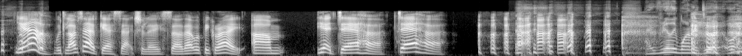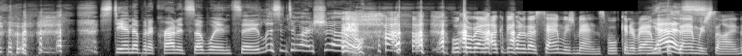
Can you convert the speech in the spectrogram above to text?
yeah, we'd love to have guests actually. So that would be great. Um, yeah, dare her. Dare her. I really want to do it. Stand up in a crowded subway and say, "Listen to our show." Walk around. I could be one of those sandwich mans walking around with Yes. the sandwich sign.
